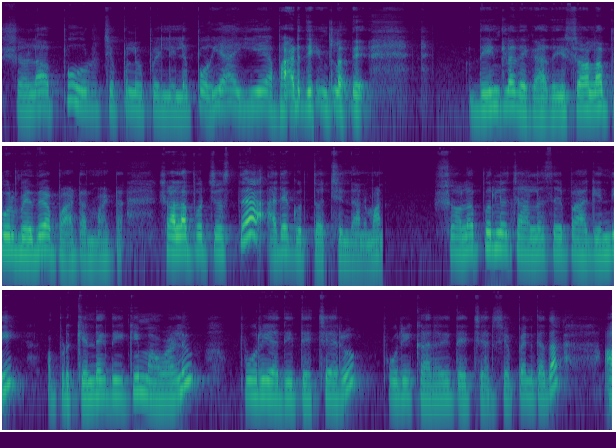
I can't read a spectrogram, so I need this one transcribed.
షోలాపూర్ చెప్పులు పెళ్ళిళ్ళ పోయాయి. ఆ పాట దీంట్లోదే. దీంట్లోదే కాదు. ఈ షోలాపూర్ మీదే ఆ పాట అనమాట షోలాపూర్ చూస్తే అదే గుర్తొచ్చింది అనమాట షోలాపూర్లో చాలాసేపు ఆగింది. అప్పుడు కిందకి దిగి మా వాళ్ళు పూరి అది తెచ్చారు. పూరి కర్రీ తెచ్చారు. చెప్పాను కదా ఆ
